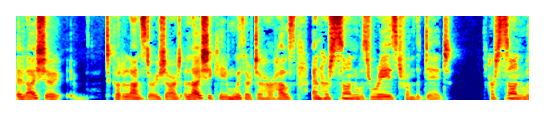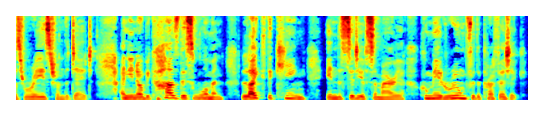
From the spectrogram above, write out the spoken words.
Elisha, to cut a long story short, Elisha came with her to her house, and her son was raised from the dead. Her son was raised from the dead. And you know, because this woman, like the king in the city of Samaria, who made room for the prophetic,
